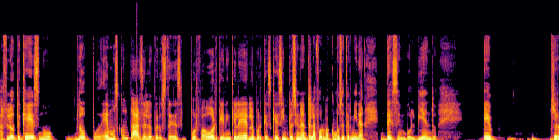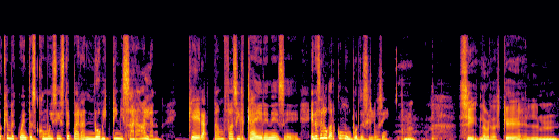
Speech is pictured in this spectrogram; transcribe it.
A flote que es, no, no podemos contárselo, pero ustedes por favor tienen que leerlo porque es que es impresionante la forma como se termina desenvolviendo. Eh, quiero que me cuentes cómo hiciste para no victimizar a Alan, que era tan fácil caer en ese, en ese lugar común, por decirlo así. Sí, la verdad es que el,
